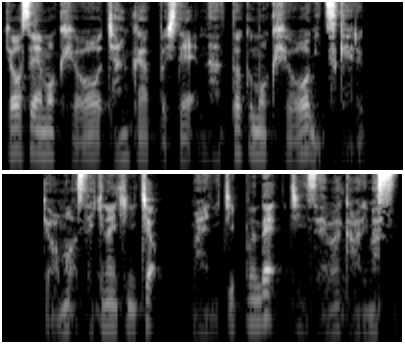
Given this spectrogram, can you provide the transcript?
強制目標をチャンクアップして納得目標を見つける。今日も素敵な一日を。毎日1分で人生は変わります。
